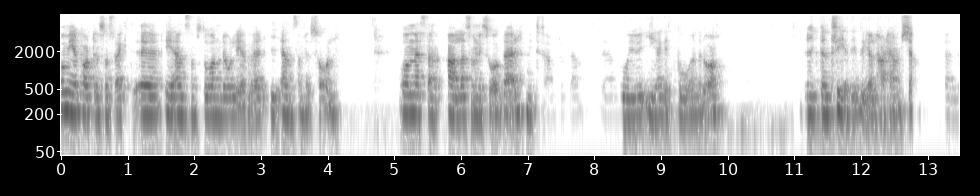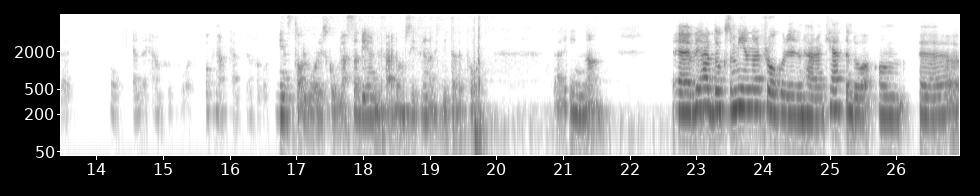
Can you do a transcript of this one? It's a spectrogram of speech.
Och merparten som sagt eh, är ensamstående och lever i ensamhushåll. Och nästan alla som ni såg där, 95 procent, eh, bor ju i eget boende då. Drygt en tredjedel har hemtjänst eller, och, eller hemsjukvård och knappt hälften har gått minst 12 år i skola. Så det är ungefär de siffrorna vi tittade på där innan. Eh, vi hade också med några frågor i den här enkäten då om eh,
